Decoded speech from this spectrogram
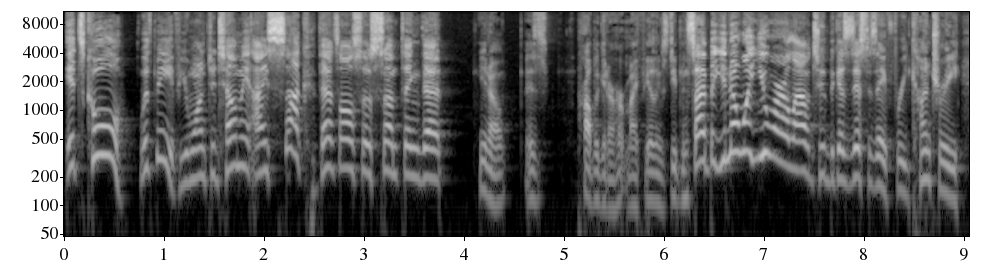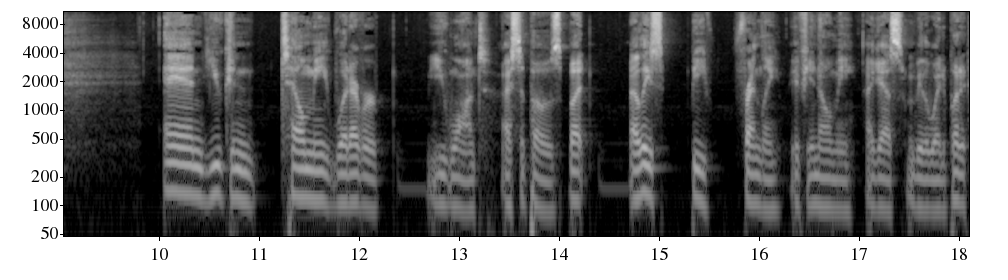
It's cool with me. If you want to tell me I suck, that's also something that, you know, is probably going to hurt my feelings deep inside. But you know what? You are allowed to because this is a free country and you can tell me whatever you want, I suppose. But at least be friendly if you know me, I guess would be the way to put it.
